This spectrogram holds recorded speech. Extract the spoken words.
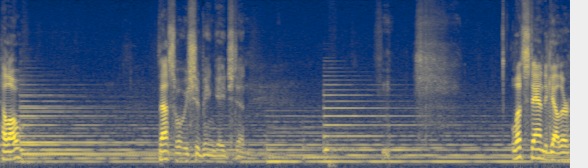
Hello? That's what we should be engaged in. Let's stand together.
